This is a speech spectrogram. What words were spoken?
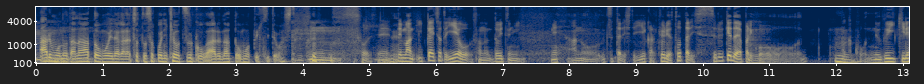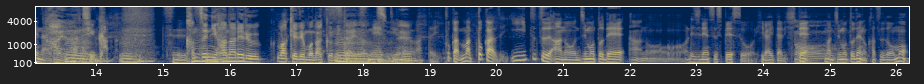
うん、あるものだなと思いながら、ちょっとそこに共通項があるなと思って聞いてました。うん、そうですね。ねで、まあ、一回ちょっと家を、その、ドイツに、ね、あの移ったりして家から距離を取ったりするけどやっぱりこう、うん、なんかこう拭いきれないなんていうか、うん、完全に離れるわけでもなくみたいなね。っていうのがあったりとか、まあ、とか言いつつあの地元であのレジデンススペースを開いたりしてまあ、地元での活動も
